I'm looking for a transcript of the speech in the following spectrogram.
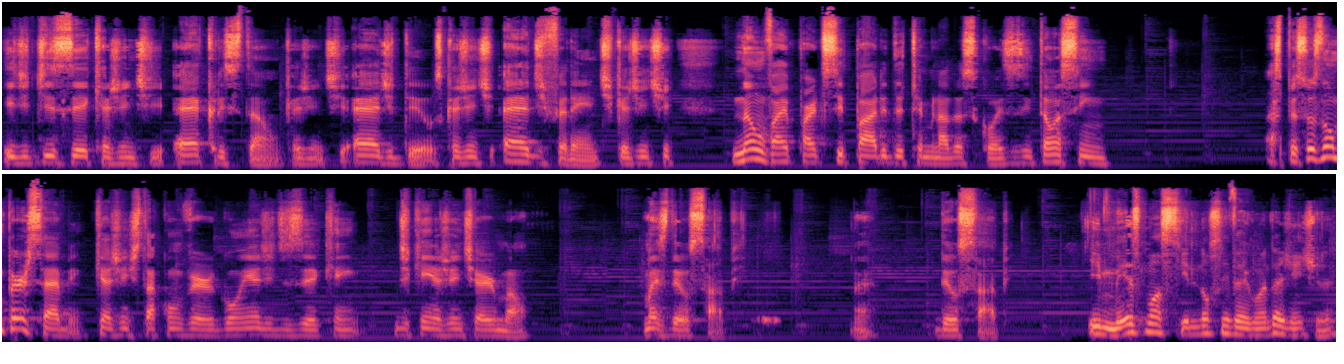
e de dizer que a gente é cristão, que a gente é de Deus, que a gente é diferente, que a gente não vai participar de determinadas coisas. Então, assim, as pessoas não percebem que a gente está com vergonha de dizer quem, de quem a gente é irmão. Mas Deus sabe, né? Deus sabe. E mesmo assim, ele não se envergonha da gente, né?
